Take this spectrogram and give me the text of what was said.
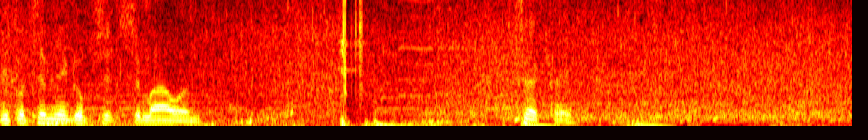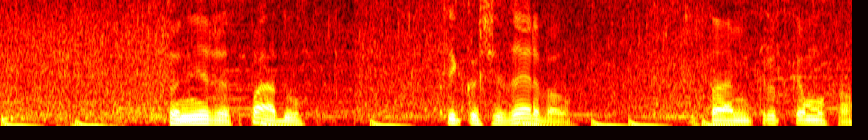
Niepotrzebnie go przytrzymałem. Czekaj. To nie, że spadł, tylko się zerwał. Została mi krótka mucha.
